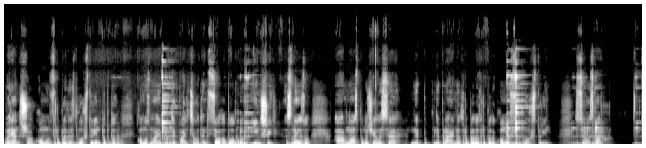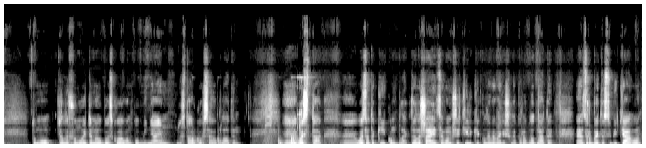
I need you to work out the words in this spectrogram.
варіант, що конус зробили з двох сторін, тобто конус має бути пальці один з цього боку, інший знизу. А в нас вийшло неправильно зробили, зробили конус з двох сторін, з цього зверху. Тому телефонуйте, ми обов'язково вам поміняємо, доставку все оплатимо. Е, ось так. Е, ось отакий комплект. Залишається вам ще тільки, коли ви вирішили переобладнати, е, зробити собі тягу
